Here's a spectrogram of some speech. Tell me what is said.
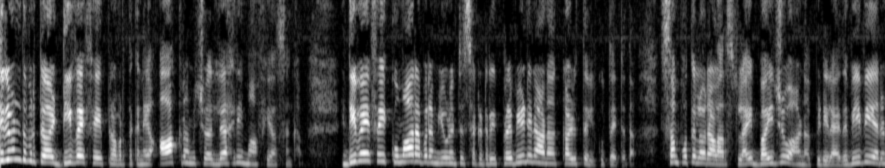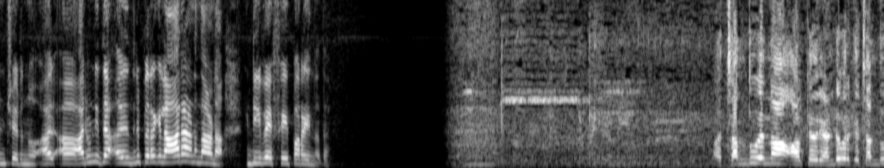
തിരുവനന്തപുരത്ത് ഡിവൈഎഫ്ഐ പ്രവർത്തകനെ ആക്രമിച്ച് ലഹരി മാഫിയ സംഘം. ഡിവൈഎഫ്ഐ കുമാരപുരം യൂണിറ്റ് സെക്രട്ടറി പ്രവീണിനാണ് കഴുത്തിൽ കുത്തേറ്റത്. സംഭവത്തിൽ ഒരാൾ അറസ്റ്റിലായി. ബൈജു ആണ് പിടിയിലായത്. വി വി അരുൺ ചേരുന്നു. അരുൺ ഇത് ഇതിന് പിറകിൽ ആരാണെന്നാണ് ഡിവൈഎഫ്ഐ പറയുന്നത്? ചന്തു എന്ന ആൾക്കെതിരെ രണ്ടുപേർക്ക് ചന്തു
